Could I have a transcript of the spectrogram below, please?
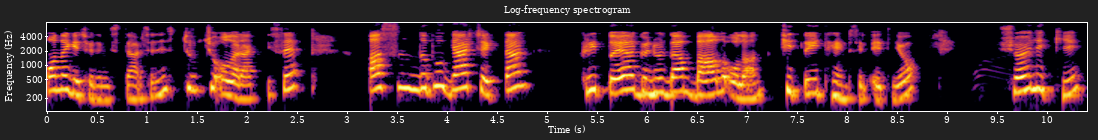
Ona geçelim isterseniz. Türkçe olarak ise aslında bu gerçekten kriptoya gönülden bağlı olan kitleyi temsil ediyor. Şöyle ki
